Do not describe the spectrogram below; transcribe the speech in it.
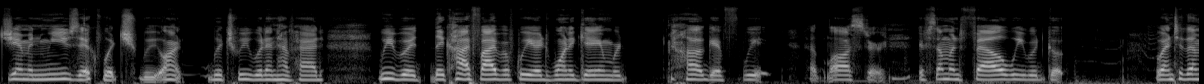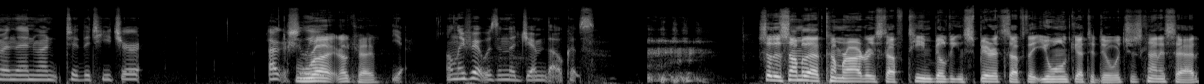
gym and music, which we aren't which we wouldn't have had. We would like high five if we had won a game, or hug if we had lost, or if someone fell, we would go went to them and then run to the teacher. Actually, right. Okay. Yeah, only if it was in the gym though, because. So there's some of that camaraderie stuff, team building spirit stuff that you won't get to do, which is kind of sad.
